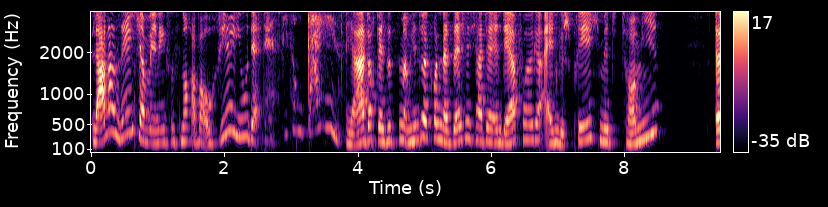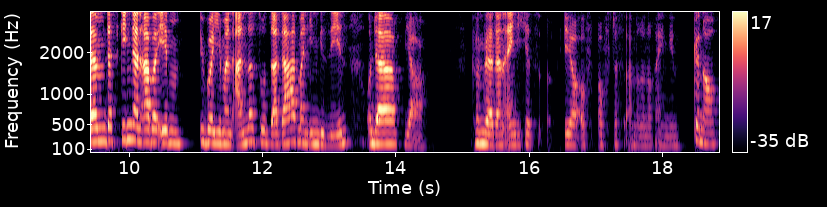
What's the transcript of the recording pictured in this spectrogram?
Lana sehe ich ja wenigstens noch, aber Aurelio, der, der ist wie so ein Geist. Ja, doch, der sitzt im Hintergrund. Tatsächlich hat er in der Folge ein Gespräch mit Tommy. Ähm, das ging dann aber eben über jemand anders. So, da, da hat man ihn gesehen. Und da, ja, können wir dann eigentlich jetzt eher auf, auf das andere noch eingehen. Genau.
